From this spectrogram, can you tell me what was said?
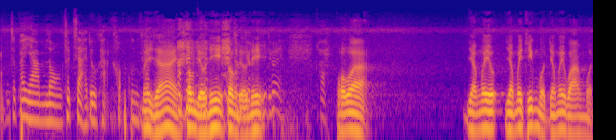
ผมจะพยายามลองศึกษาดูค่ะ ขอบคุณค่ะไม่ใช่ต้องเดี๋ยวนี้ต้องเดี๋ยวนี้ด้วยค่ะเพราะว่ายังไม่ยังไม่ทิ้งหมด ยังไม่วางหมด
